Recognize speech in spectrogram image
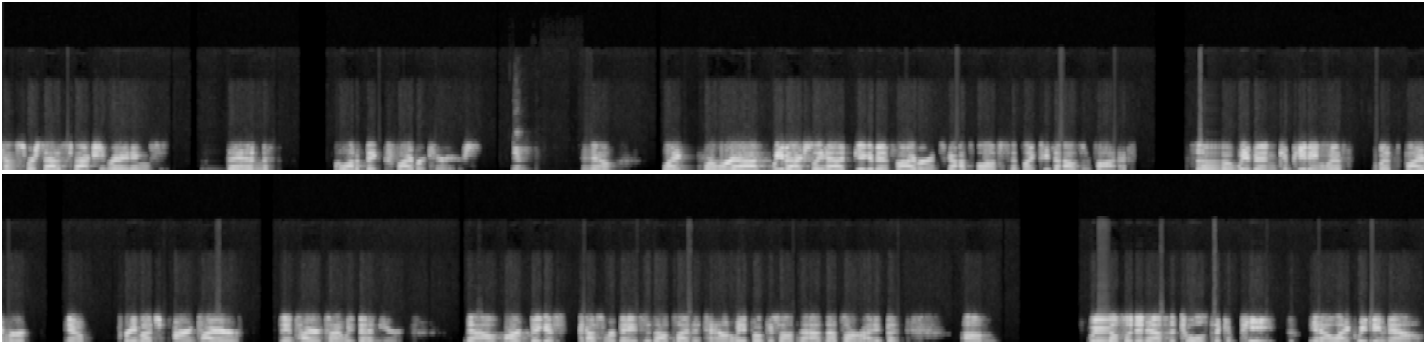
customer satisfaction ratings than a lot of big fiber carriers. Yep. You know, like where we're at, we've actually had gigabit fiber in Scotts Bluff since like 2005. So we've been competing with with fiber, you know, pretty much our entire the entire time we've been here. Now, our biggest customer base is outside of town. We focus on that. That's all right, but um, we also didn't have the tools to compete, you know, like we do now.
